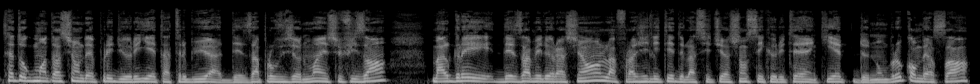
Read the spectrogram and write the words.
Cette augmentation des prix du riz est attribuée à des approvisionnements insuffisants. Malgré des améliorations, la fragilité de la situation sécuritaire inquiète de nombreux commerçants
